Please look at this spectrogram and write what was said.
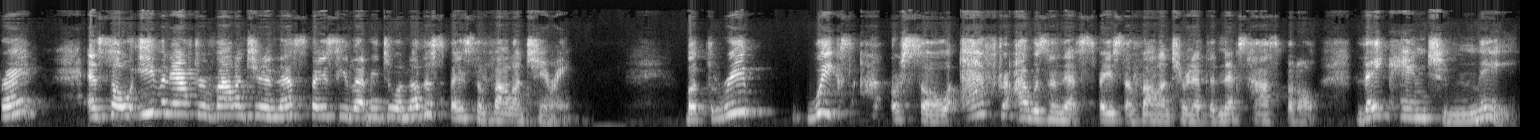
right? And so even after volunteering in that space, he led me to another space of volunteering. But three weeks or so after I was in that space of volunteering at the next hospital, they came to me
